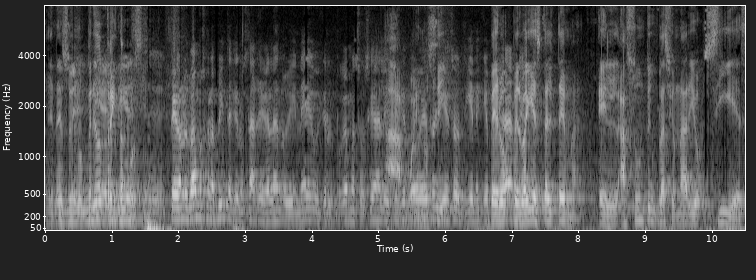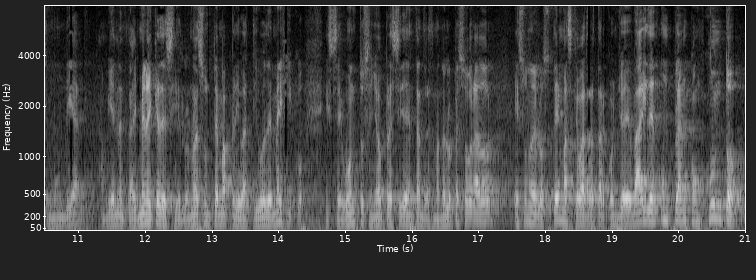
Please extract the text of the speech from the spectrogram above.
en ese mismo periodo? 10, 30%. eh, pero nos vamos con la pinta que nos están regalando dinero y que los programas sociales Ah, y que todo bueno, eso, sí. y eso tiene que pero, pero ahí está el tema. El asunto inflacionario sí es mundial. También, también hay que decirlo, no es un tema privativo de México. Y según tu señor presidente Andrés Manuel López Obrador, es uno de los temas que va a tratar con Joe Biden, un plan conjunto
